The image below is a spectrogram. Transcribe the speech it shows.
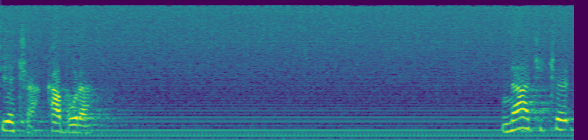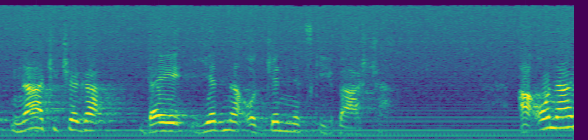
sjeća kabura naći će, naći će ga da je jedna od džennetskih bašća. A onaj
